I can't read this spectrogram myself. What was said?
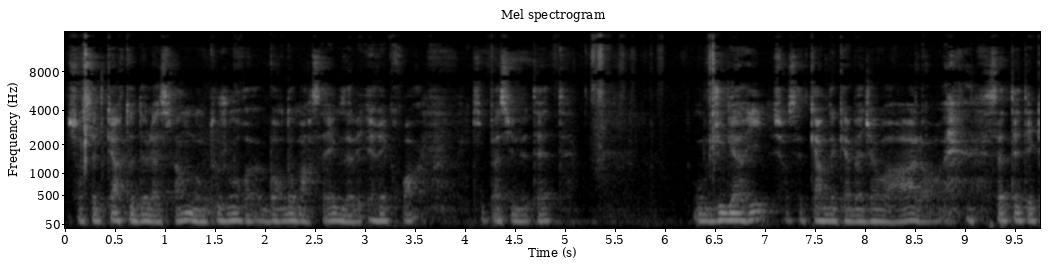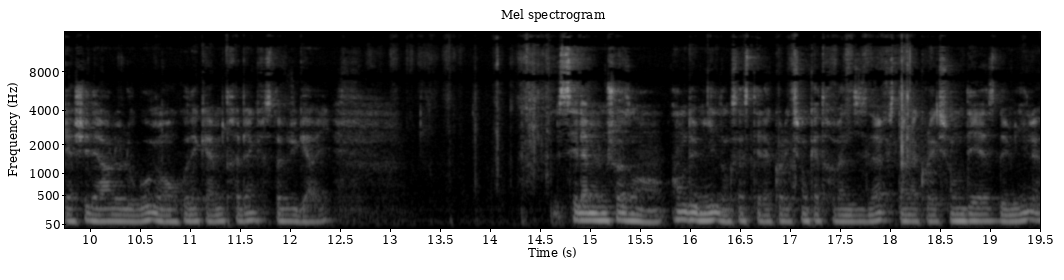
Sur cette carte de l'Aslan, donc toujours Bordeaux-Marseille, vous avez Eric Roy qui passe une tête ou sur cette carte de Kabajawara. Alors, sa tête est cachée derrière le logo, mais on reconnaît quand même très bien Christophe Dugari. C'est la même chose en, 2000, donc ça c'était la collection 99. Dans la collection DS 2000,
